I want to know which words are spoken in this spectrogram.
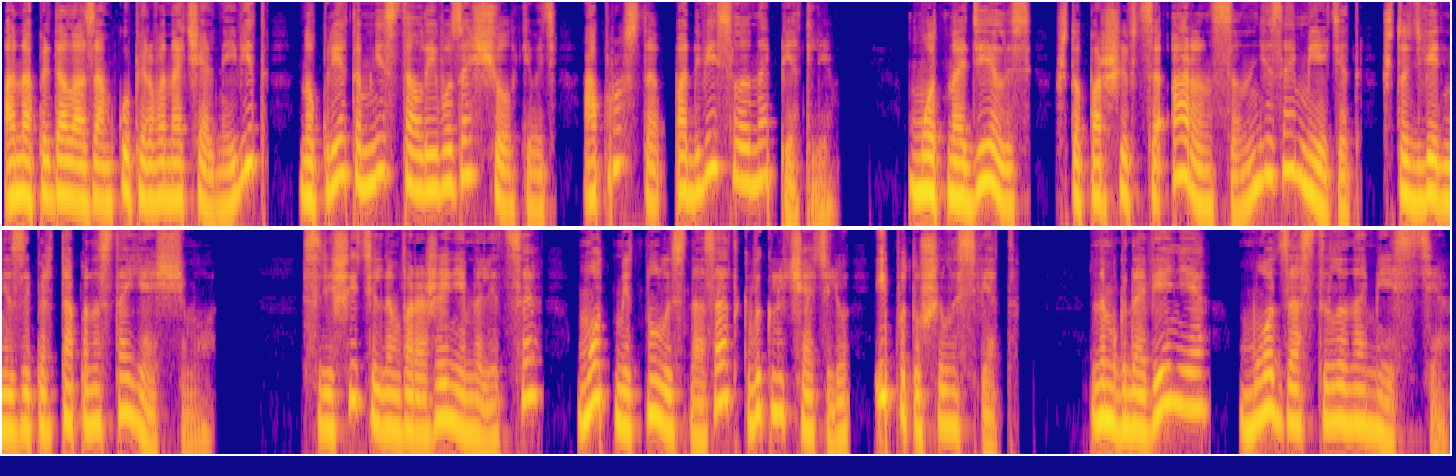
Она придала замку первоначальный вид, но при этом не стала его защелкивать, а просто подвесила на петли. Мот надеялась, что паршивцы Аронсон не заметят, что дверь не заперта по-настоящему. С решительным выражением на лице Мот метнулась назад к выключателю и потушила свет. На мгновение Мот застыла на месте.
